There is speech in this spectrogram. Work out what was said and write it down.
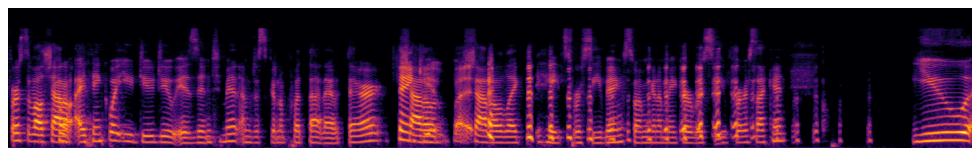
First of all, Shadow, I think what you do do is intimate. I'm just going to put that out there. Thank Shadow, you, but... Shadow like hates receiving, so I'm going to make her receive for a second. You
